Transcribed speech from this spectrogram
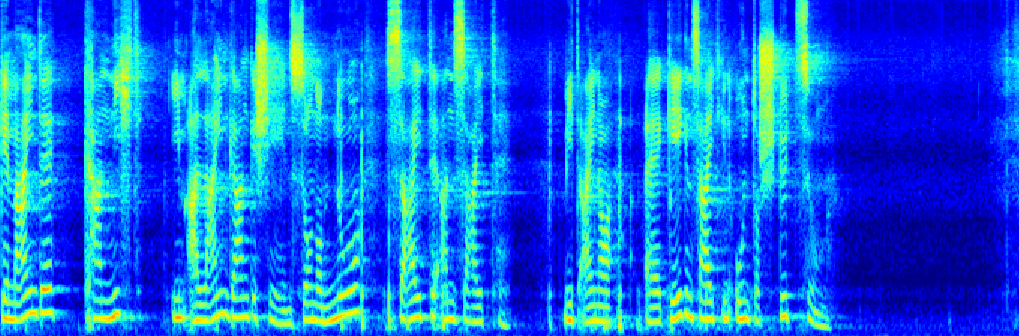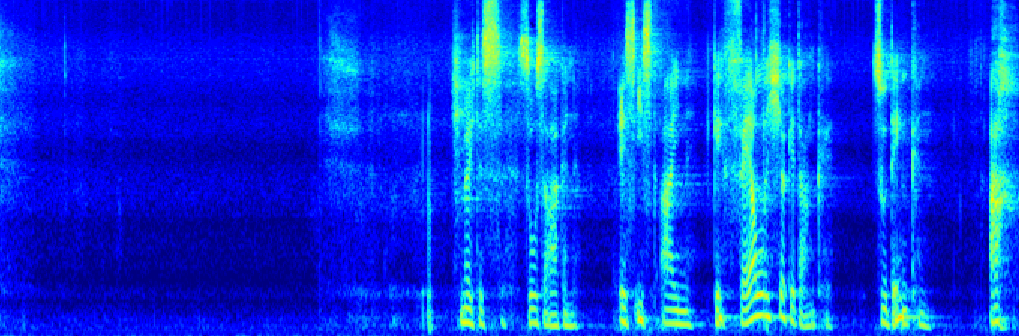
Gemeinde kann nicht im Alleingang geschehen, sondern nur Seite an Seite mit einer äh, gegenseitigen Unterstützung. Ich möchte es so sagen, es ist ein gefährlicher Gedanke zu denken, ach,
